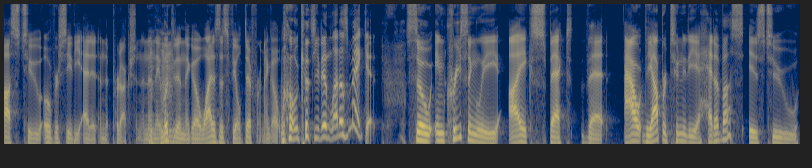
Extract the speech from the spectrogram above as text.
us to oversee the edit and the production. And then mm-hmm. they look mm-hmm. at it and they go, "Why does this feel different?" I go, "Well, because you didn't let us make it." So increasingly, I expect that our the opportunity ahead of us is to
